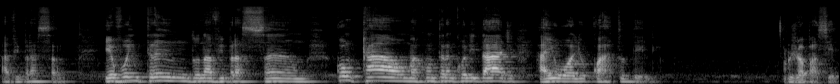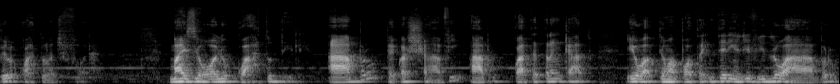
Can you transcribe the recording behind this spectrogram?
A vibração eu vou entrando na vibração, com calma, com tranquilidade. Aí eu olho o quarto dele. Eu já passei pelo quarto lá de fora. Mas eu olho o quarto dele. Abro, pego a chave, abro, o quarto é trancado. Eu tenho uma porta inteirinha de vidro, eu abro,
